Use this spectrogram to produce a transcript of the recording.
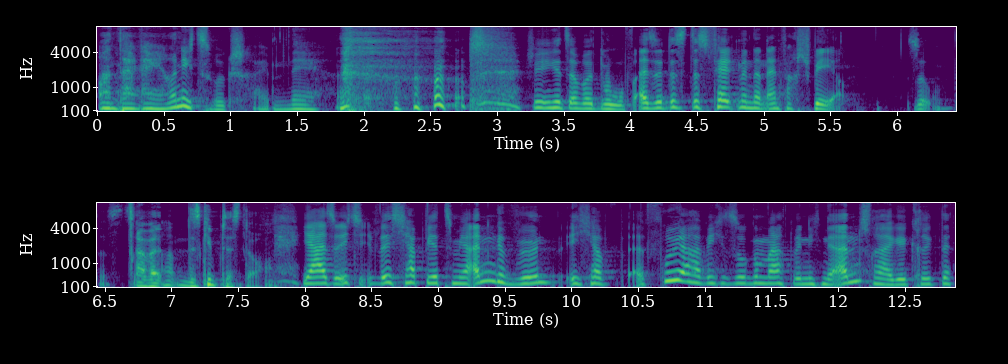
Und dann kann ich auch nicht zurückschreiben. Nee. Finde ich jetzt aber doof. Also das, das fällt mir dann einfach schwer. So, das Aber haben. das gibt es doch. Ja, also ich, ich habe jetzt mir angewöhnt, ich habe früher habe ich so gemacht, wenn ich eine Anfrage kriegte,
